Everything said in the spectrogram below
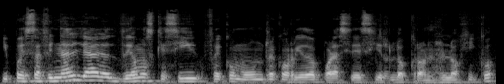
Y pues al final ya digamos que sí fue como un recorrido, por así decirlo, cronológico,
